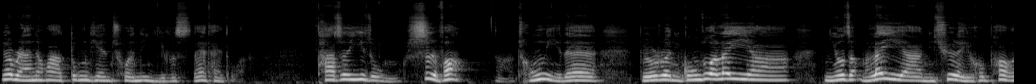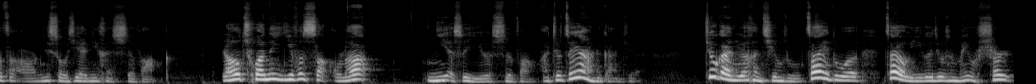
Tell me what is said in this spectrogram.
要不然的话，冬天穿的衣服实在太多了，它是一种释放啊，从你的。比如说你工作累呀，你又怎么累呀？你去了以后泡个澡，你首先你很释放，然后穿的衣服少了，你也是一个释放啊，就这样的感觉，就感觉很轻松。再多再有一个就是没有事儿，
